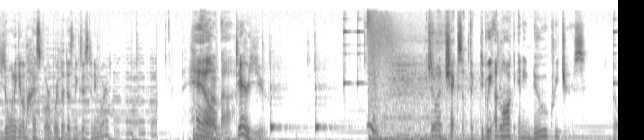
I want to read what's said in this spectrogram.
You don't want to get on the high scoreboard that doesn't exist anymore? Hell no. nah. dare you? I just want to check something. Did we unlock any new creatures? Nope.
